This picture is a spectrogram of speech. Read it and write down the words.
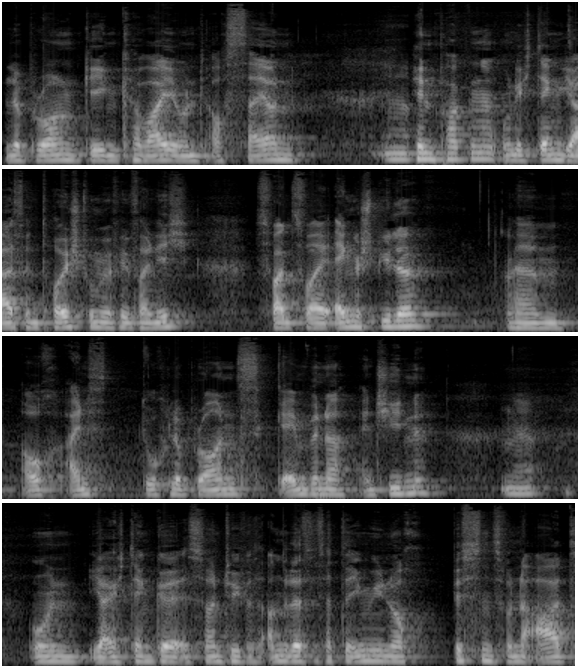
LeBron gegen Kawhi und auch Zion ja. hinpacken. Und ich denke, ja, es enttäuscht mich auf jeden Fall nicht. Es waren zwei enge Spiele, ähm, auch eins durch LeBrons Game Winner entschieden. Ja. Und ja, ich denke, es war natürlich was anderes. Es hatte irgendwie noch ein bisschen so eine Art,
